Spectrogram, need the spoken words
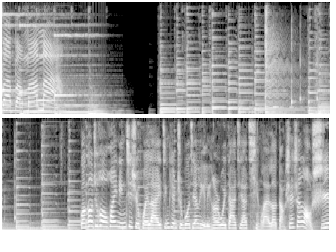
爸爸妈妈。广告之后，欢迎您继续回来。今天直播间里，灵儿为大家请来了党珊珊老师。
